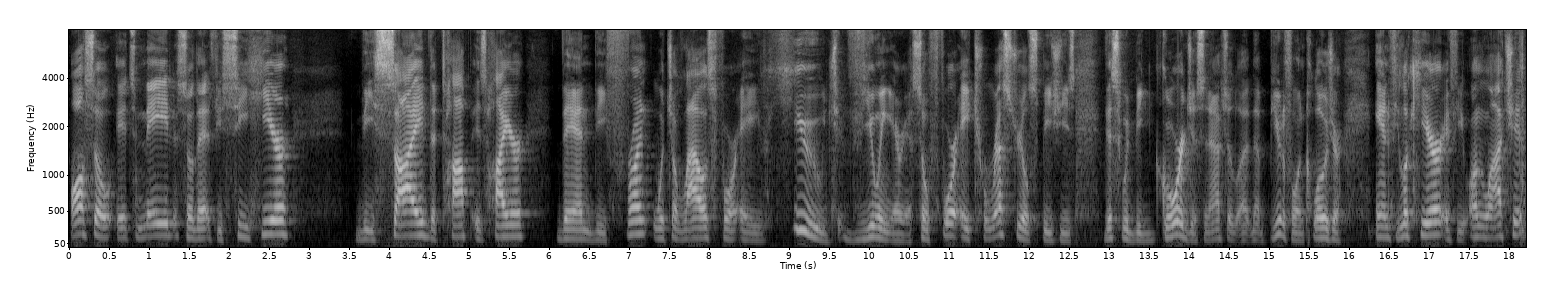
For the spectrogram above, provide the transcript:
Also, it's made so that if you see here, the side, the top is higher than the front, which allows for a huge viewing area. So for a terrestrial species, this would be gorgeous and absolutely uh, a beautiful enclosure. And if you look here, if you unlatch it,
